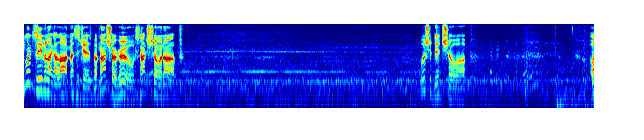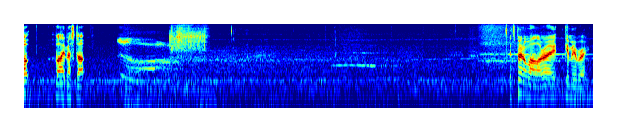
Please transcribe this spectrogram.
Someone's leaving like a lot of messages, but I'm not sure who. It's not showing up. Wish it did show up. Oh, I messed up. It's been a while, alright? Give me a break.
